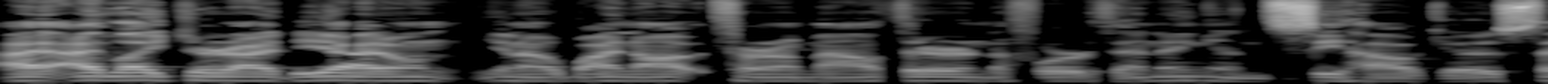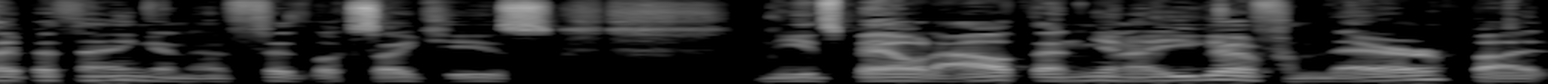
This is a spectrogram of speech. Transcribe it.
I, I, like your idea. I don't, you know, why not throw him out there in the fourth inning and see how it goes type of thing. And if it looks like he's needs bailed out, then, you know, you go from there. But,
